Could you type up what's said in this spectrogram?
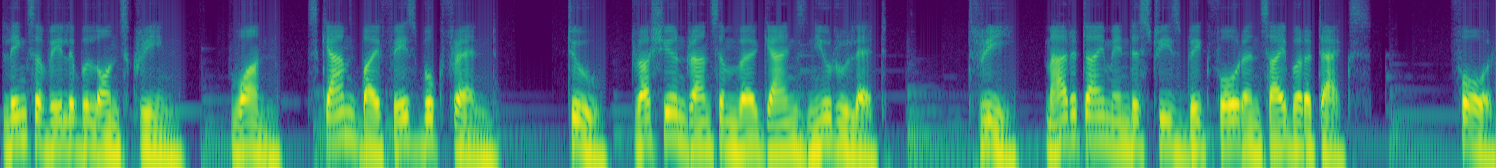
Links available on screen. 1. Scammed by Facebook friend. 2. Russian ransomware gang's new roulette. 3. Maritime industry's big 4 and cyber attacks. 4.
